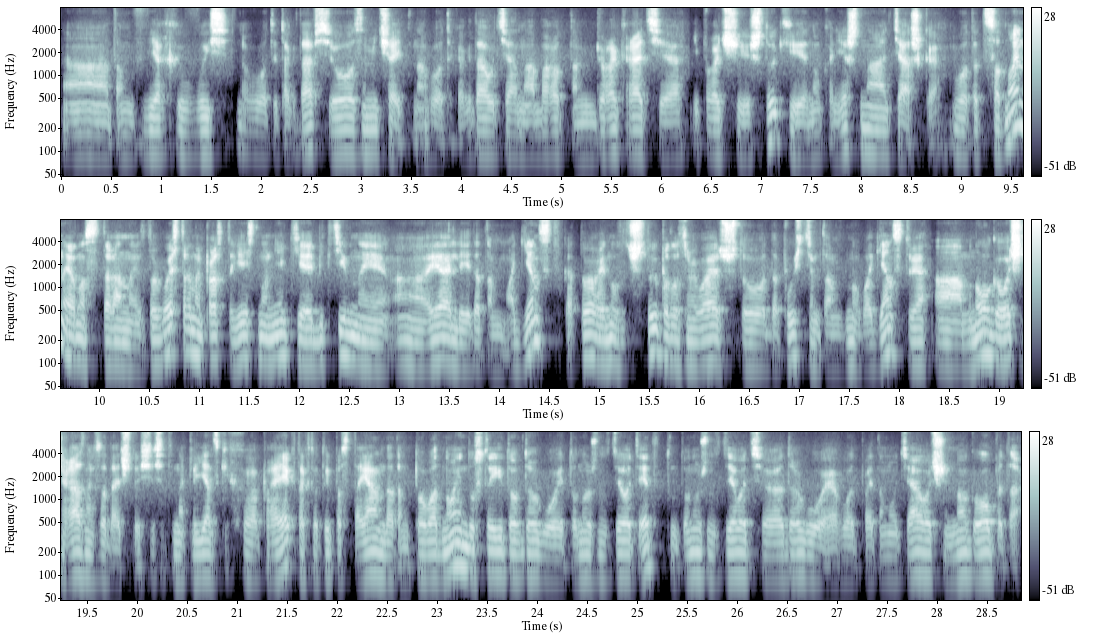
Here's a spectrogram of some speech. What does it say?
а, там вверх и ввысь, вот, и тогда все замечательно, вот, и когда у тебя наоборот там бюрократия и прочие штуки, ну, конечно, тяжко, вот, это с одной, наверное, стороны, с другой стороны, стороны, просто есть ну, некие объективные э, реалии да, там, агентств, которые ну, зачастую подразумевают, что, допустим, там, ну, в агентстве э, много очень разных задач. То есть, если ты на клиентских э, проектах, то ты постоянно да, там, то в одной индустрии, то в другой, то нужно сделать это, то, то нужно сделать э, другое. Вот, поэтому у тебя очень много опыта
